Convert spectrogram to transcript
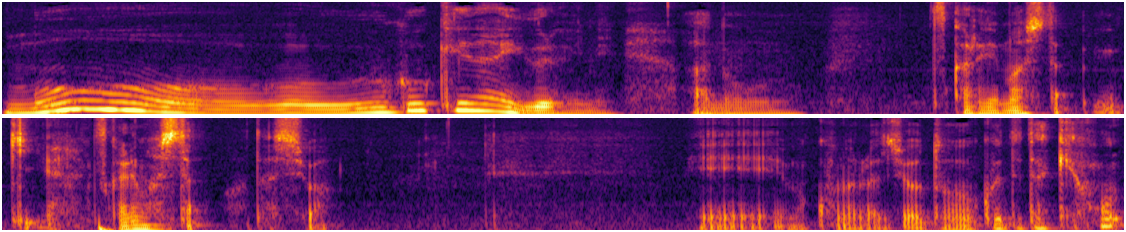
もう動けないぐらいねあの疲れました疲れました私は。ジオトークでだけ本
